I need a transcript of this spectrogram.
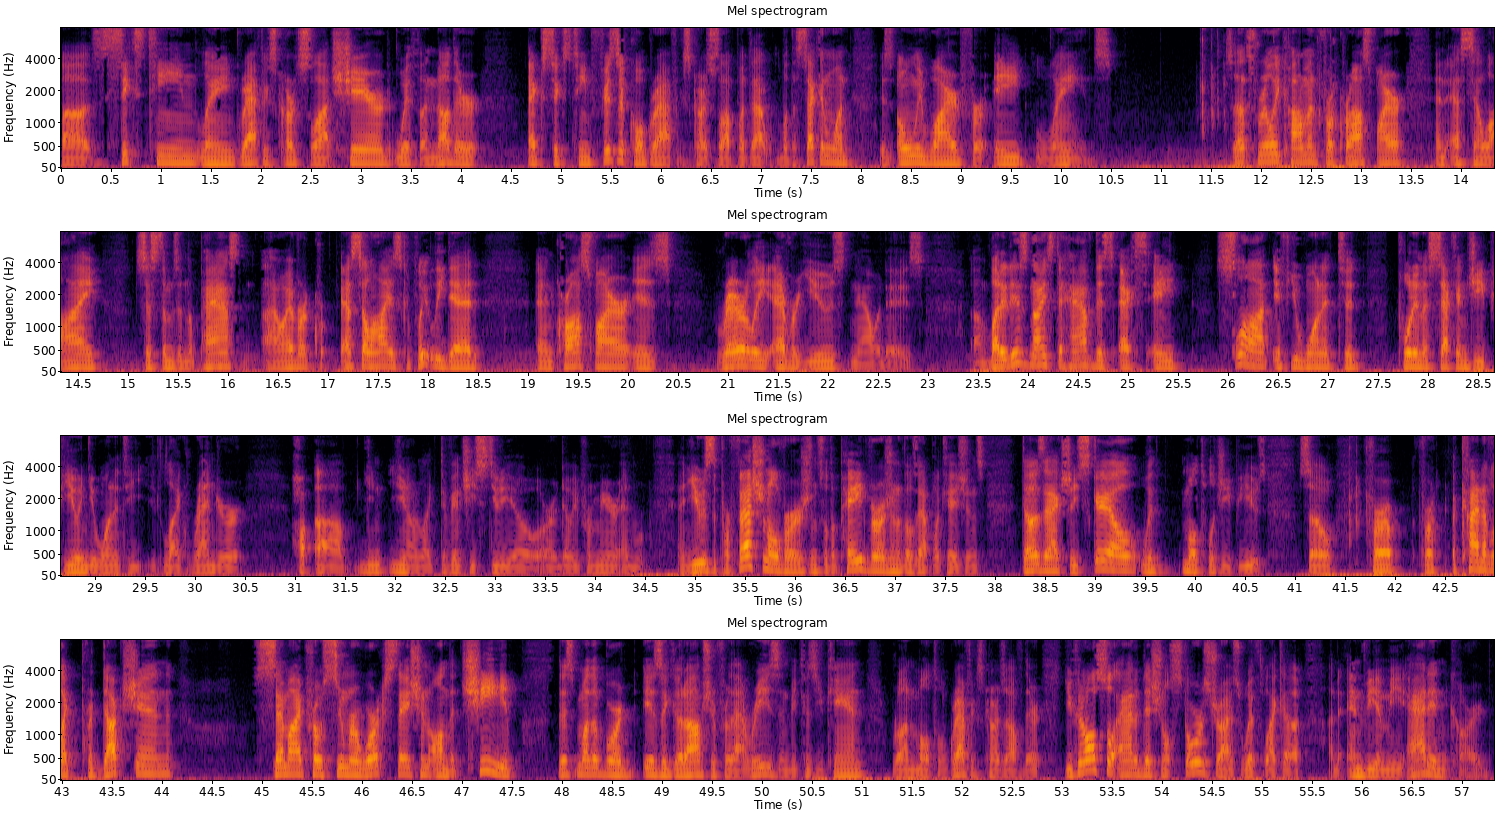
uh, 16 lane graphics card slot shared with another X16 physical graphics card slot, but that but the second one is only wired for eight lanes. So that's really common for Crossfire and SLI systems in the past. However, SLI is completely dead, and Crossfire is rarely ever used nowadays. Um, but it is nice to have this X8 slot if you wanted to put in a second GPU and you wanted to like render uh, you, you know like DaVinci Studio or Adobe Premiere and and use the professional version so the paid version of those applications does actually scale with multiple GPUs so for for a kind of like production semi-prosumer workstation on the cheap this motherboard is a good option for that reason because you can run multiple graphics cards off there. You could also add additional storage drives with like a an NVMe add-in card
